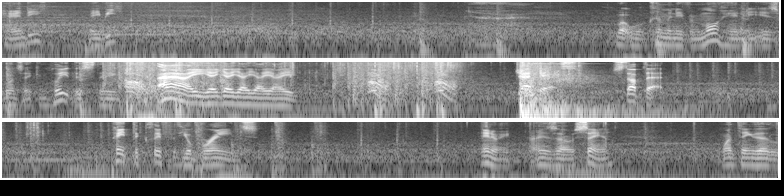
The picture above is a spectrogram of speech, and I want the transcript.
handy, maybe. What will come in even more handy is once I complete this thing. Ah, yeah, yeah, yeah, yeah, yeah. Jackass, stop that. Paint the cliff with your brains. Anyway, as I was saying, one thing that'll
